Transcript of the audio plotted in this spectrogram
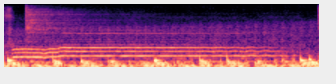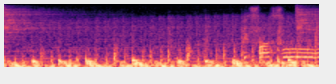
If I fall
